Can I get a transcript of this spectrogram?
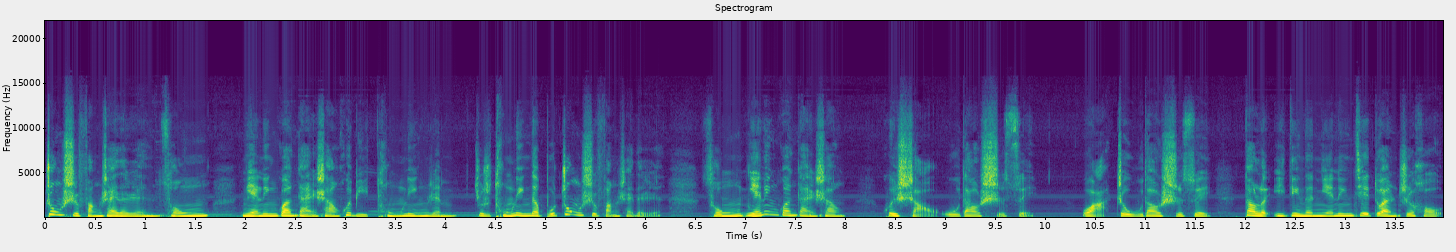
重视防晒的人，从年龄观感上会比同龄人，就是同龄的不重视防晒的人，从年龄观感上会少五到十岁。哇，这五到十岁到了一定的年龄阶段之后，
